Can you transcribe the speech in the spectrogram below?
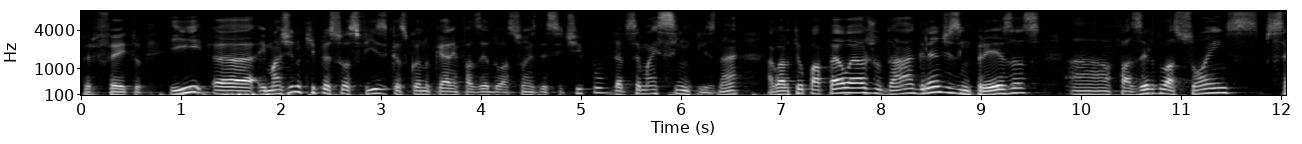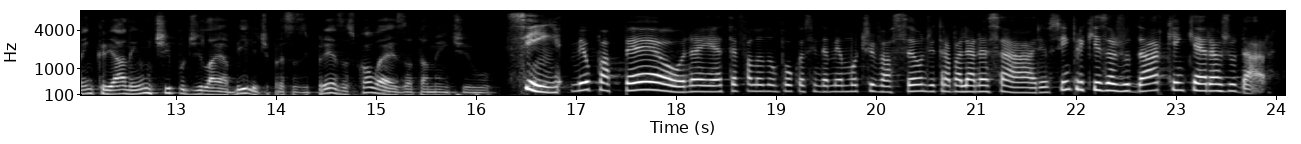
Perfeito. E uh, imagino que pessoas físicas, quando querem fazer doações desse tipo, deve ser mais simples, né? Agora, o teu papel é ajudar grandes empresas a fazer doações sem criar nenhum tipo de liability para essas empresas. Qual é exatamente o? Sim, meu papel, né, e até falando um pouco assim da minha motivação de trabalhar nessa área, eu sempre quis ajudar quem quer ajudar.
